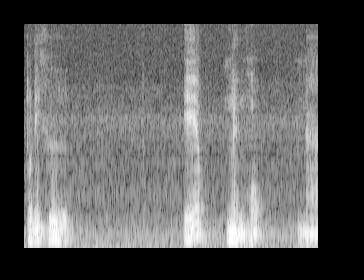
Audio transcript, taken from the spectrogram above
ตัวนี้คือ F16 นะ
